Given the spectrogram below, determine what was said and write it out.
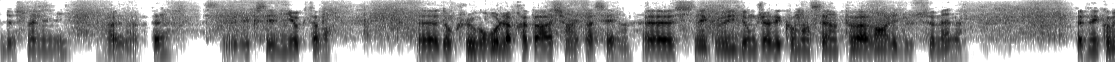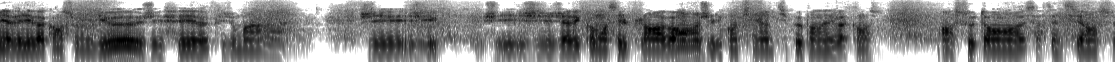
deux semaines et demie, à peine, vu que c'est mi-octobre. Euh, donc le gros de la préparation est passé. Hein. Euh, si ce n'est que donc j'avais commencé un peu avant les 12 semaines. Euh, mais comme il y avait les vacances au milieu, j'ai fait plus ou moins. J'avais commencé le plan avant, je l'ai continué un petit peu pendant les vacances en sautant certaines séances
